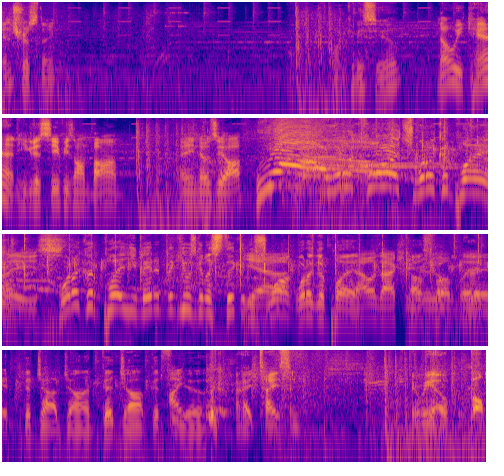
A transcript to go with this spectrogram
Interesting. Oh, can he see him? No, he can't. He can just see if he's on bomb. And he knows he off. Wow, what a clutch! What a good play! Nice. What a good play! He made him think he was gonna stick and he Yeah. swung. What a good play! That was actually That was well played. great. Good job, John. Good job. Good for I- you. All right, Tyson. Here we go. Boom.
